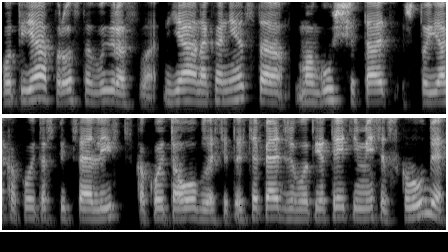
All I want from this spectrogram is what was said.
Вот я просто выросла. Я, наконец-то, могу считать считать, что я какой-то специалист в какой-то области. То есть, опять же, вот я третий месяц в клубе,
